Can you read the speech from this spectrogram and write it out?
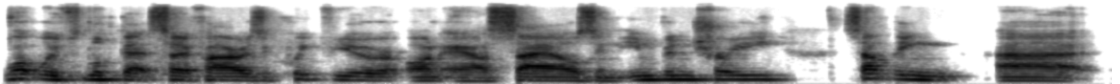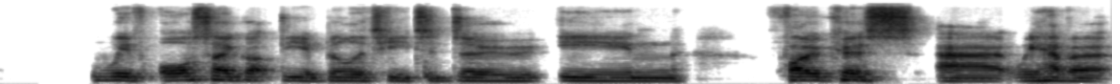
what we've looked at so far is a quick view on our sales and inventory, something uh, we've also got the ability to do in Phocas. Uh, we have a,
